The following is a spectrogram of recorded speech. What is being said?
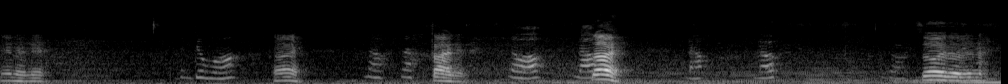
Lên rồi nè. Đây. Đâu đâu. Tài này Đâu bố? Đâu? Đây. Rơi rồi đây này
